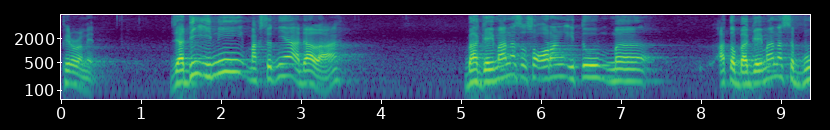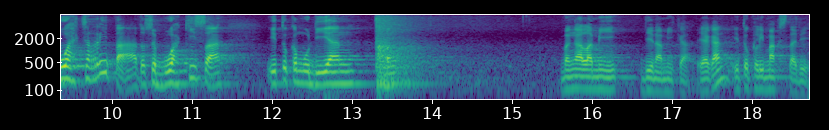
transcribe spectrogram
Pyramid. Jadi ini maksudnya adalah bagaimana seseorang itu me, atau bagaimana sebuah cerita atau sebuah kisah itu kemudian meng, mengalami dinamika, ya kan? Itu klimaks tadi.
